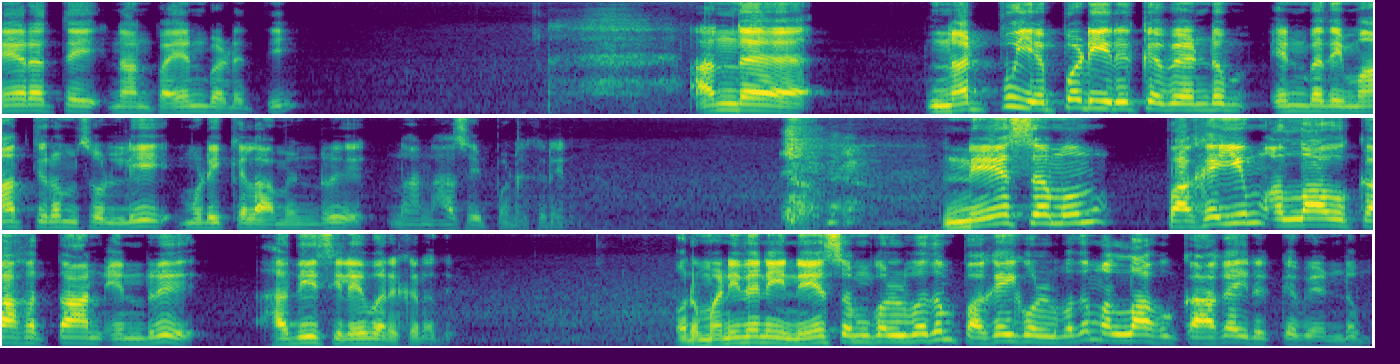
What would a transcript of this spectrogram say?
நேரத்தை நான் பயன்படுத்தி அந்த நட்பு எப்படி இருக்க வேண்டும் என்பதை மாத்திரம் சொல்லி முடிக்கலாம் என்று நான் ஆசைப்படுகிறேன். நேசமும் பகையும் அல்லாவுக்காகத்தான் என்று ஹதீஸிலே வருகிறது. ஒரு மனிதனை நேசம் கொள்வதும் பகை கொள்வதும் அல்லாஹுக்காக இருக்க வேண்டும்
